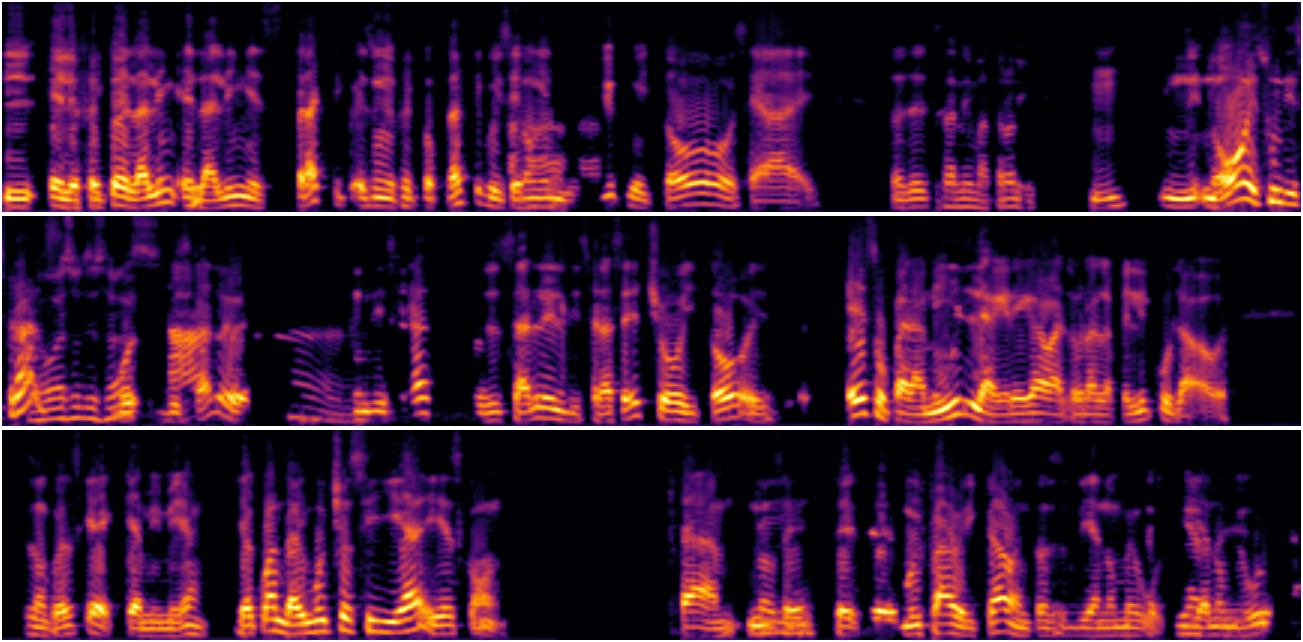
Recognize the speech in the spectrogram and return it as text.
El, efecto del alien, el alien es práctico, es un efecto práctico, hicieron el muñeco y todo, o sea, entonces... Es animatronic. No, es un disfraz. No, es un disfraz. Ah. Es un disfraz. Entonces sale el disfraz hecho y todo. Es, eso para mí le agrega valor a la película. Son cosas que, a mí me dan. Ya cuando hay mucho CGI es con... No sé, se, muy fabricado, entonces ya no me, ya no me gusta.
